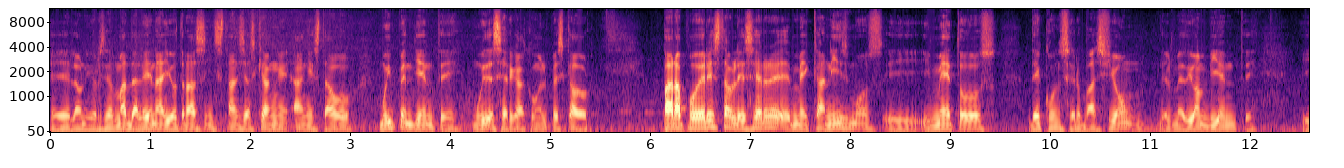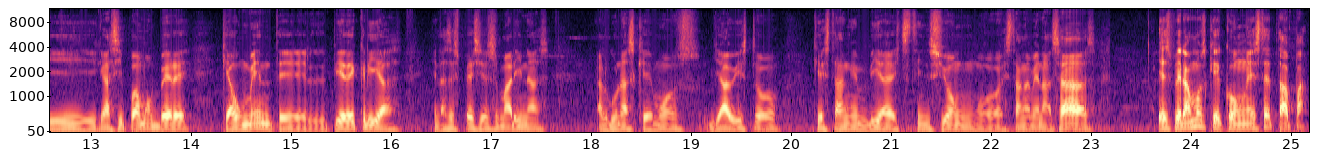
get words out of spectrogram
eh, la Universidad Magdalena y otras instancias que han, estado muy pendientes, muy de cerca con el pescador, para poder establecer eh, mecanismos y, métodos de conservación del medio ambiente y así podamos ver que aumente el pie de cría en las especies marinas, algunas que hemos ya visto que están en vía de extinción o están amenazadas, Esperamos que con esta etapa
